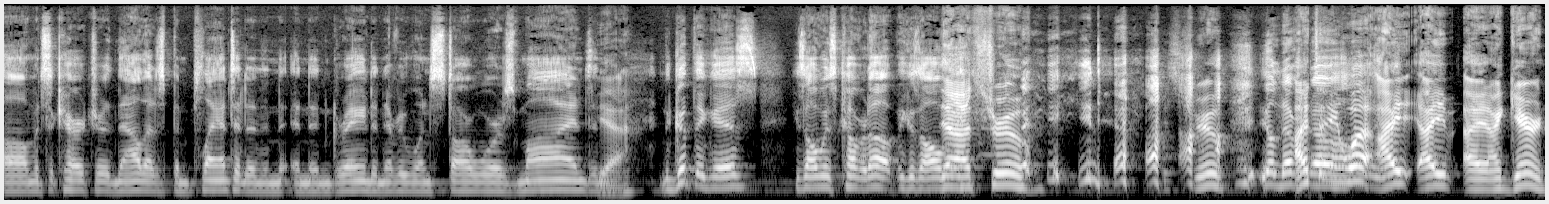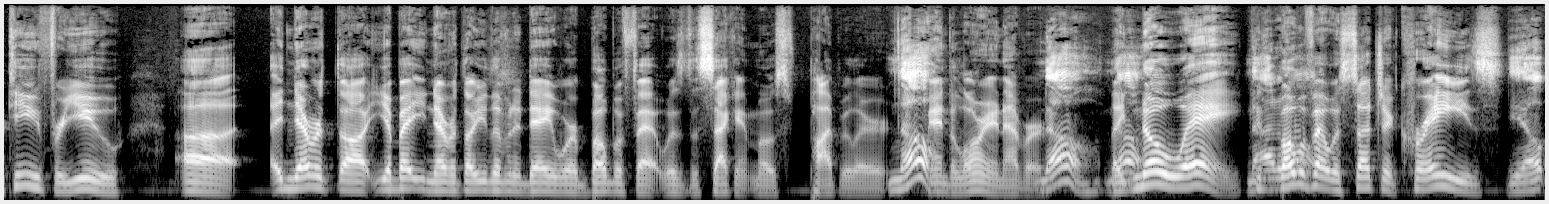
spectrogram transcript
Um, it's a character now that has been planted and, and ingrained in everyone's Star Wars mind. And Yeah. the good thing is he's always covered up because always yeah, that's true. It's true. You'll never I know tell you what, I, I I guarantee you for you, uh, I never thought. You bet you never thought you live in a day where Boba Fett was the second most popular No. Mandalorian ever. No, like no. no, way. Because Boba all. Fett was such a craze. Yep.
